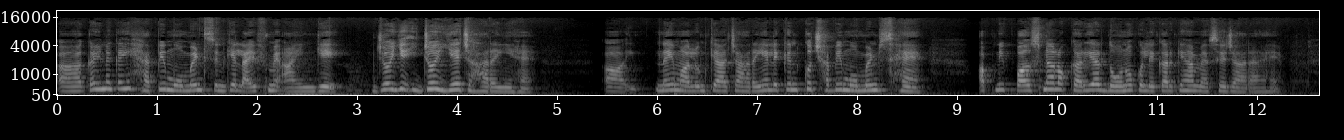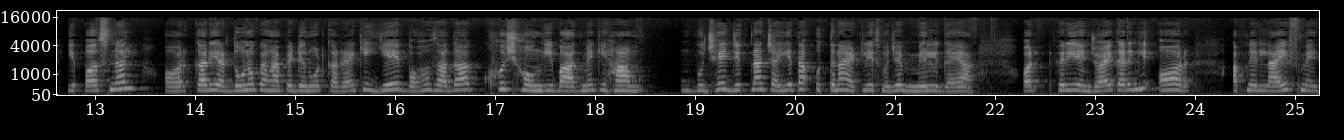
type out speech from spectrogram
कहीं ना कहीं हैप्पी मोमेंट्स इनके लाइफ में आएँगे, जो ये जो ये चाह रही हैं। नहीं मालूम क्या चाह रही हैं, लेकिन कुछ हैप्पी मोमेंट्स हैं। अपनी पर्सनल और करियर दोनों को लेकर के यहाँ मैसेज आ रहा है। ये पर्सनल और करियर दोनों को यहाँ पे डिनोट कर रहा है कि ये बहुत ज़्यादा खुश होंगी बाद में कि हाँ मुझे जितना चाहिए था, उतना एटलीस्ट मुझे मिल गया। और फिर ये इन्जॉय करेंगी और अपने लाइफ में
